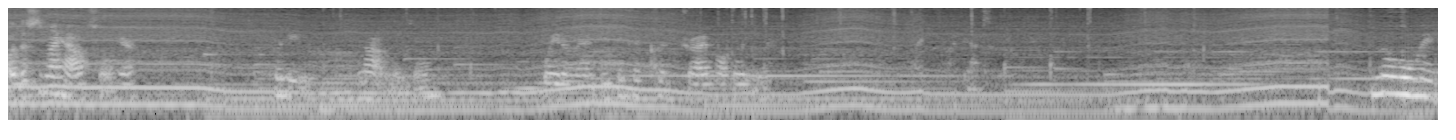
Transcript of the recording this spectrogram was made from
Oh, this is my house over here. Pretty not amazing. Wait a minute. Do you think I could drive all the way here? No way.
